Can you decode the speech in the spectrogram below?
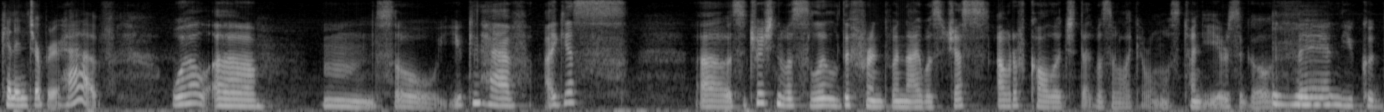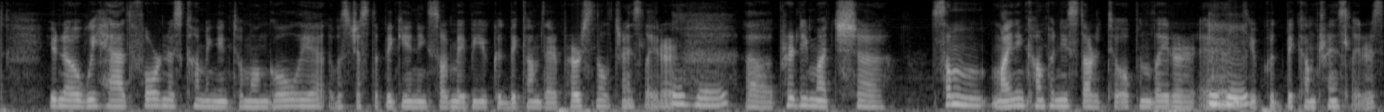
can an interpreter have? Well, uh, mm, so you can have, I guess, uh, the situation was a little different when I was just out of college. That was like almost 20 years ago. Then you could, you know, we had foreigners coming into Mongolia. It was just the beginning, so maybe you could become their personal translator. Uh, pretty much. Uh, some mining companies started to open later and you could become translators.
